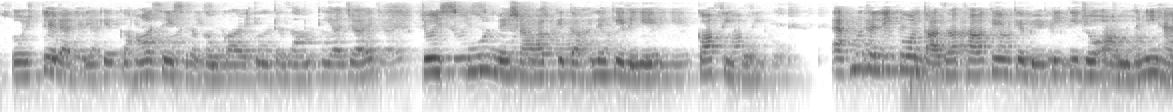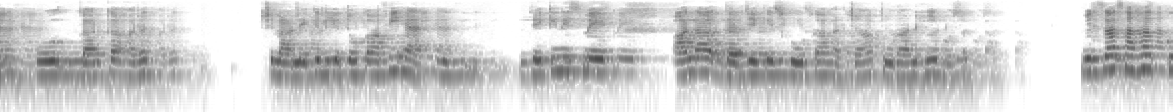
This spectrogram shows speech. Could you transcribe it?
सोचते रहते कि कहाँ से इस रकम का इंतज़ाम किया जाए जो इस स्कूल में शहाब के दाखिले के लिए काफ़ी हो। अहमद अली को अंदाज़ा था कि इनके बेटी की जो आमदनी है, वो घर का हरत चलाने के लिए तो काफ़ी है, लेकिन इसमें आला दर्जे के स्कूल का खर्चा पूरा नहीं हो सकता। मिर्ज़ा साहब को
